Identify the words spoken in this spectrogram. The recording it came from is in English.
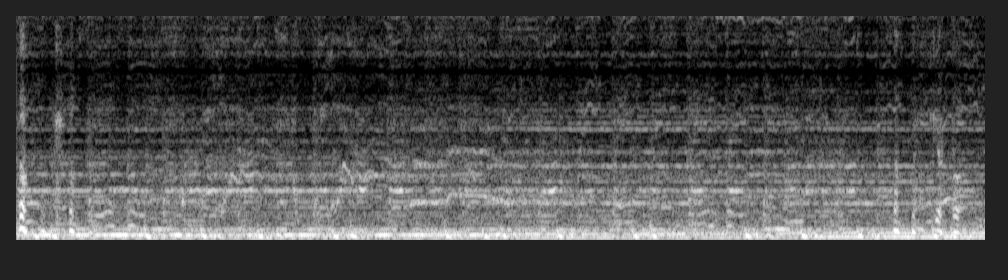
Oh, God.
